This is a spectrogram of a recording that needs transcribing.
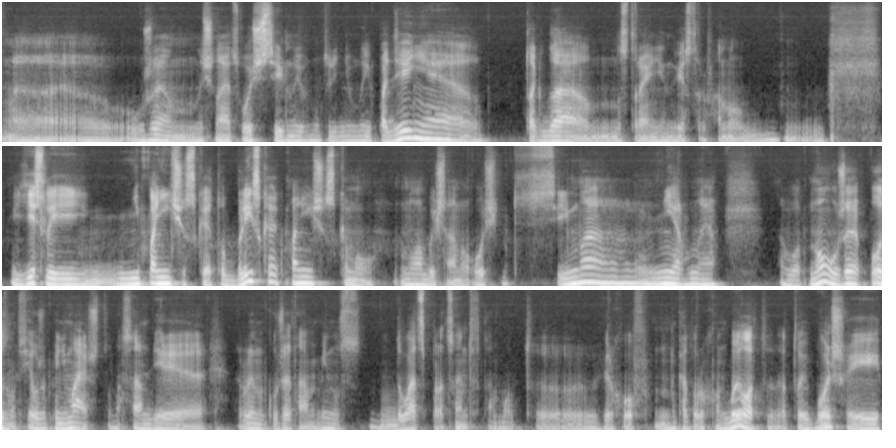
Э, уже начинаются очень сильные внутридневные падения, тогда настроение инвесторов, оно, если не паническое, то близкое к паническому, но обычно оно очень сильно нервное. Вот. Но уже поздно, все уже понимают, что на самом деле рынок уже там минус 20% там, от э, верхов, на которых он был, а, а то и больше. И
